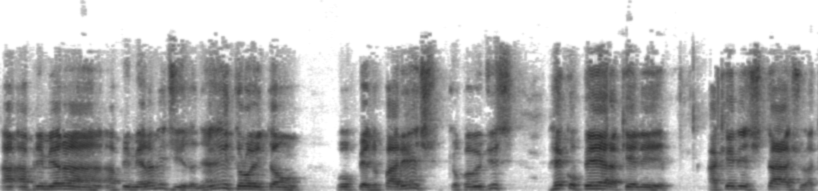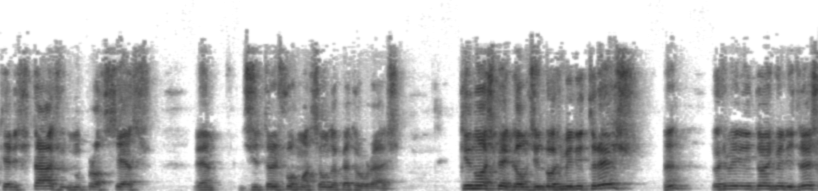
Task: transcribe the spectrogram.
a, a primeira, a primeira medida. Né? Entrou, então, o Pedro Parente, que, como eu disse, recupera aquele, aquele estágio, aquele estágio no processo né, de transformação da Petrobras, que nós pegamos em 2003, né? Em 2003,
